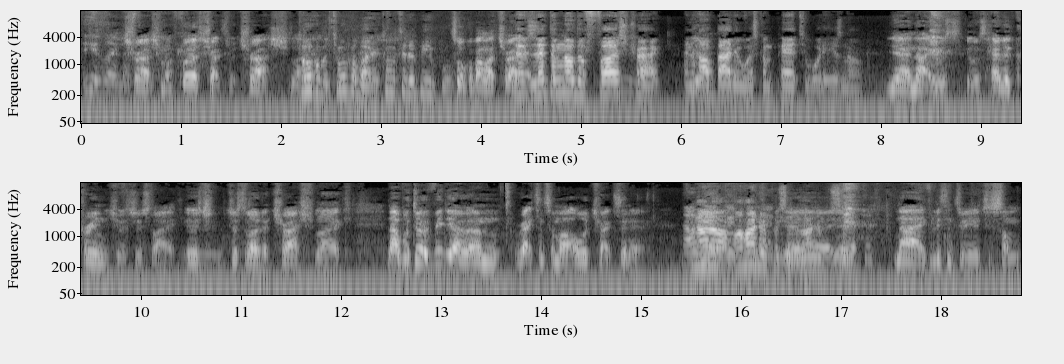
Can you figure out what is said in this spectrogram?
He's like, trash. My first tracks were trash. Like, Talk about talk about it. Talk to the people. talk about my Let, tracks. let them know the first track and how bad it was compared to what it is now. Yeah, no, it was it was hella cringe. It was just like it was Mm. just a load of trash. Like, now we'll do a video um reacting to my old tracks, innit? That'd No, a no, 100%. idea. Yeah, 100%. yeah. Nah, if you listen to it, it's just some.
